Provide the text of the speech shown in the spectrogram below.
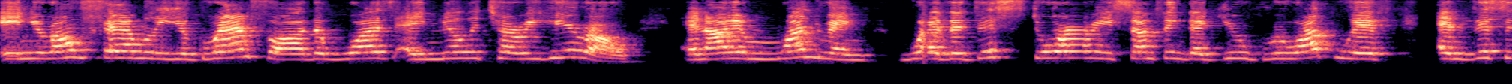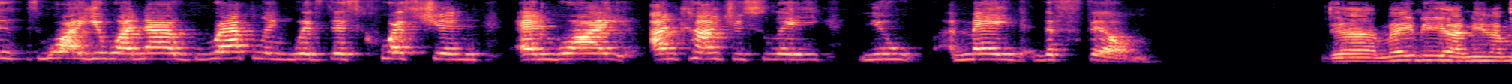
in your own family your grandfather was a military hero and i am wondering whether this story is something that you grew up with and this is why you are now grappling with this question and why unconsciously you made the film Yeah, maybe. I mean, I'm,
